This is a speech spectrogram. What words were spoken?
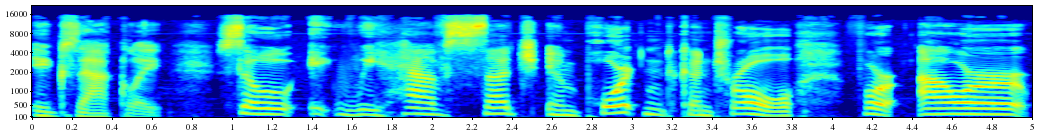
Exactly. So it, we have such important control for our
